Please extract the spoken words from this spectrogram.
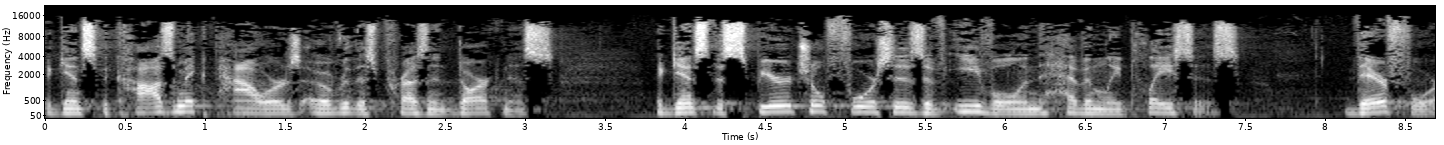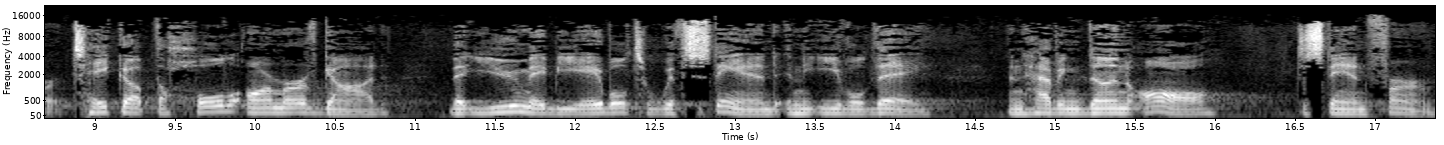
against the cosmic powers over this present darkness, against the spiritual forces of evil in the heavenly places. Therefore, take up the whole armor of God, that you may be able to withstand in the evil day, and having done all, to stand firm.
